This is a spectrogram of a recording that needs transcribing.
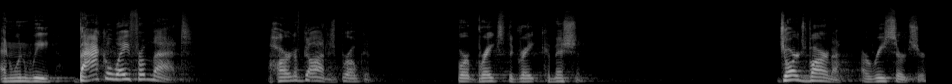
And when we back away from that, the heart of God is broken, for it breaks the Great Commission. George Barna, a researcher,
